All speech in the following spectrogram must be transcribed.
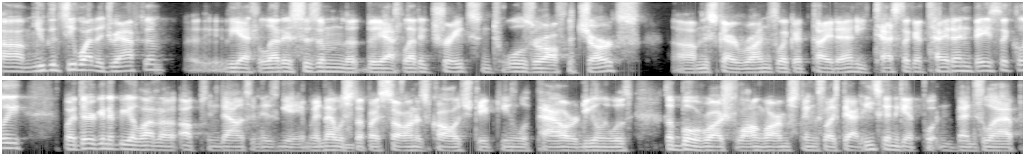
um, you can see why they draft him. Uh, the athleticism, the, the athletic traits and tools are off the charts. Um, this guy runs like a tight end. He tests like a tight end, basically. But there are going to be a lot of ups and downs in his game, and that was stuff I saw on his college tape, dealing with power, dealing with the bull rush, long arms, things like that. He's going to get put in Ben's lap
